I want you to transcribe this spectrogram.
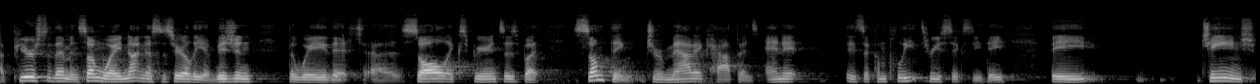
appears to them in some way, not necessarily a vision the way that uh, Saul experiences, but something dramatic happens and it is a complete 360. They, they change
